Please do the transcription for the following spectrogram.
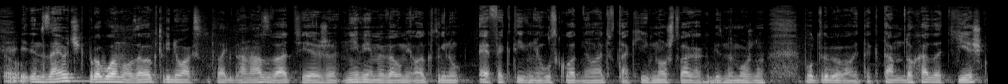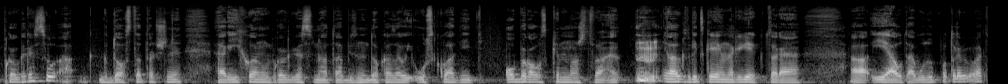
Jo. Jeden z najväčších problémov s elektrínou, ak sa to tak dá nazvať, je, že nevieme veľmi elektrínu efektívne uskladňovať v takých množstvách, ako by sme možno potrebovali. Tak tam dochádza tiež k progresu a k dostatočne rýchlemu progresu na to, aby sme dokázali uskladniť obrovské množstva elektrickej energie, ktoré i auta budou potřebovat?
